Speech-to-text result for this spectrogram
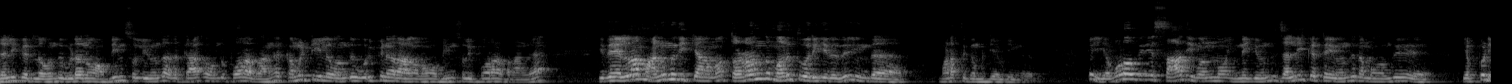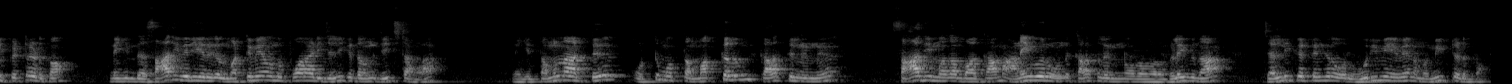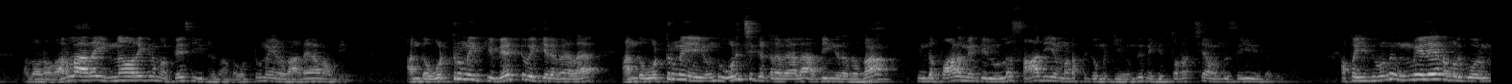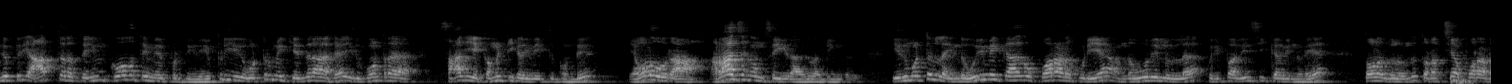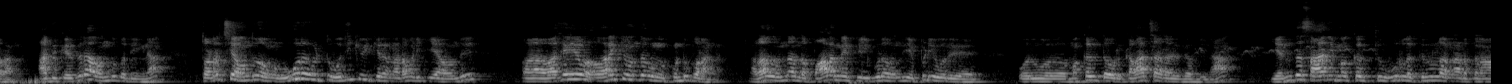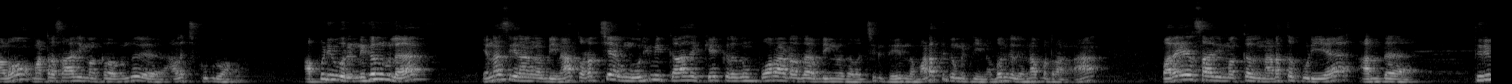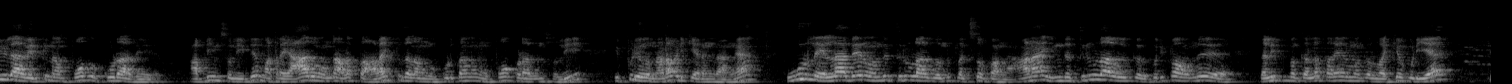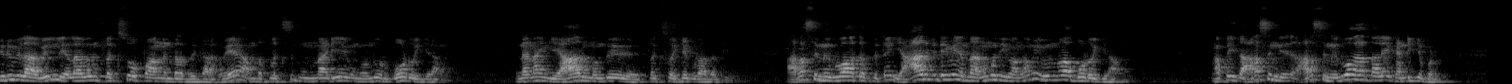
ஜல்லிக்கட்டில் வந்து விடணும் அப்படின்னு சொல்லி வந்து அதற்காக வந்து போராடுறாங்க. கமிட்டியில் வந்து உறுப்பினர் ஆகணும் அப்படின்னு சொல்லி போராடுறாங்க. இதையெல்லாம் அனுமதிக்காம தொடர்ந்து மறுத்து வருகிறது இந்த மடத்து கமிட்டி அப்படிங்கிறது. இப்போ எவ்வளோ பெரிய சாதி வன்மம். இன்னைக்கு வந்து ஜல்லிக்கட்டை வந்து நம்ம வந்து எப்படி பெற்றெடுத்தோம்? இன்னைக்கு இந்த சாதி வெறியர்கள் மட்டுமே வந்து போராடி ஜல்லிக்கட்டை வந்து ஜெயிச்சிட்டாங்களா? இன்னைக்கு தமிழ்நாட்டு ஒட்டுமொத்த மக்களும் களத்தில் நின்று சாதி மதம் பார்க்காம அனைவரும் வந்து களத்தில் நின்னதோட விளைவு தான் ஜல்லிக்கட்டுங்கிற ஒரு உரிமையவே நம்ம மீட்டெடுத்தோம். அதோட வரலாறை இன்ன வரைக்கும் நம்ம பேசிக்கிட்டு இருக்கோம். அந்த ஒற்றுமையோட அடையாளம் அப்படின்னு. அந்த ஒற்றுமைக்கு வேட்டு வைக்கிற வேலை அந்த ஒற்றுமையை வந்து ஒழிச்சு கட்டுற வேலை அப்படிங்கிறத தான் இந்த பாலமேட்டில் உள்ள சாதிய மடத்து கமிட்டி வந்து இன்னைக்கு தொடர்ச்சியாக வந்து செய்கிறது அப்போ இது வந்து உண்மையிலேயே நம்மளுக்கு ஒரு மிகப்பெரிய ஆத்திரத்தையும் கோபத்தையும் ஏற்படுத்துகிறது. எப்படி ஒற்றுமைக்கு எதிராக இது போன்ற சாதிய கமிட்டிகளை வைத்துக்கொண்டு எவ்வளோ ஒரு அராஜகம் செய்கிறார்கள் அப்படிங்கிறது. இது மட்டும் இல்லை இந்த உரிமைக்காக போராடக்கூடிய அந்த ஊரில் உள்ள குறிப்பாக விசிகாவினுடைய தோழர்கள் வந்து தொடர்ச்சியாக போராடுறாங்க. அதுக்கு எதிராக வந்து பார்த்தீங்கன்னா தொடர்ச்சியாக வந்து அவங்க ஊரை விட்டு ஒதுக்கி வைக்கிற நடவடிக்கையாக வந்து ஆஹ், வகைய வரைக்கும் வந்து அவங்க கொண்டு போகிறாங்க அதாவது வந்து அந்த பாலமேட்டில் கூட வந்து எப்படி ஒரு ஒரு மக்கள்கிட்ட ஒரு கலாச்சாரம் இருக்குது அப்படின்னா எந்த சாதி மக்கள் ஊரில் திருவிழா நடத்தினாலும் மற்ற சாதி மக்களை வந்து அழைச்சி கூப்பிடுவாங்க. அப்படி ஒரு நிகழ்வுல என்ன செய்யறாங்க அப்படின்னா தொடர்ச்சியா அவங்க உரிமைக்காக கேட்கறதும் போராடுறத அப்படிங்கிறத வச்சுக்கிட்டு இந்த மடத்து கமிட்டி நபர்கள் என்ன பண்றாங்கன்னா பறையர் சாதி மக்கள் நடத்தக்கூடிய அந்த திருவிழாவிற்கு நாம் போகக்கூடாது அப்படின்னு சொல்லிட்டு மற்ற யாரும் வந்து அழைப்பு அழைப்புதல் அவங்க கொடுத்தாலும் அவங்க போகக்கூடாதுன்னு சொல்லி இப்படி ஒரு நடவடிக்கை இறங்குறாங்க. ஊர்ல எல்லா பேரும் வந்து திருவிழாவுக்கு வந்து ஃப்ளெக்ஸ் வைப்பாங்க. ஆனா இந்த திருவிழாவுக்கு குறிப்பா வந்து தலித் மக்கள்ல பறையர் மக்கள் வைக்கக்கூடிய திருவிழாவில் எல்லா பேரும் ஃப்ளெக்ஸ் வைப்பாங்கன்றதுக்காகவே அந்த ஃப்ளெக்ஸுக்கு முன்னாடியே இவங்க வந்து ஒரு போர்டு வைக்கிறாங்க. என்னன்னா இங்க யாரும் வந்து ஃப்ளெக்ஸ் வைக்கக்கூடாது அப்படின்னு. அரசு நிர்வாகத்திட்ட யாருக்கிட்டையுமே எந்த அனுமதி வாங்காம இவங்களா போர்டு வைக்கிறாங்க. அப்ப இது அரசு நி- அரசு நிர்வாகத்தாலே கண்டிக்கப்படுது.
